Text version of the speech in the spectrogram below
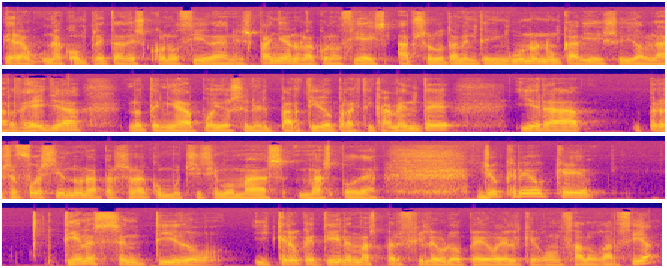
era una completa desconocida en España, no la conocíais absolutamente ninguno, nunca habíais oído hablar de ella, no tenía apoyos en el partido prácticamente, y era, pero se fue siendo una persona con muchísimo más, más poder. Yo creo que tiene sentido y creo que tiene más perfil europeo él que Gonzalo García.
